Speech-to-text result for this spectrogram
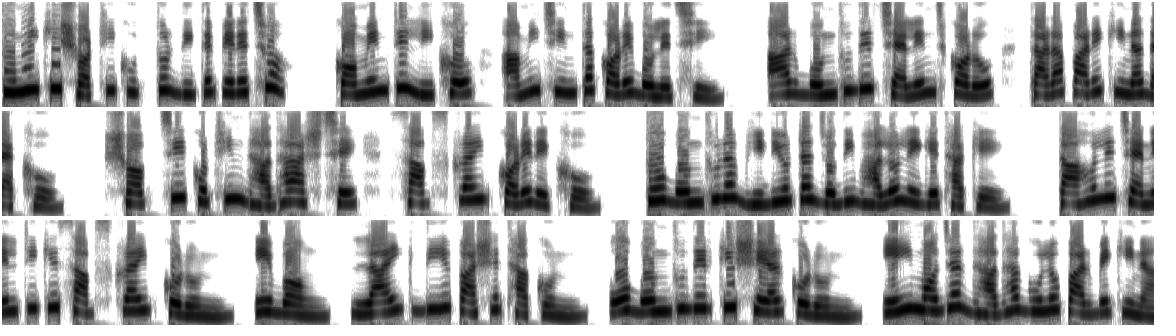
তুমি কি সঠিক উত্তর দিতে পেরেছ? কমেন্টে লিখো, আমি চিন্তা করে বলেছি। আর বন্ধুদের চ্যালেঞ্জ করো, তারা পারে কিনা দেখো। সবচেয়ে কঠিন ধাঁধা আসছে, সাবস্ক্রাইব করে রেখো। তো বন্ধুরা, ভিডিওটা যদি ভালো লেগে থাকে তাহলে চ্যানেলটিকে সাবস্ক্রাইব করুন এবং লাইক দিয়ে পাশে থাকুন ও বন্ধুদেরকে শেয়ার করুন। এই মজার ধাঁধাগুলো পারবে কিনা?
